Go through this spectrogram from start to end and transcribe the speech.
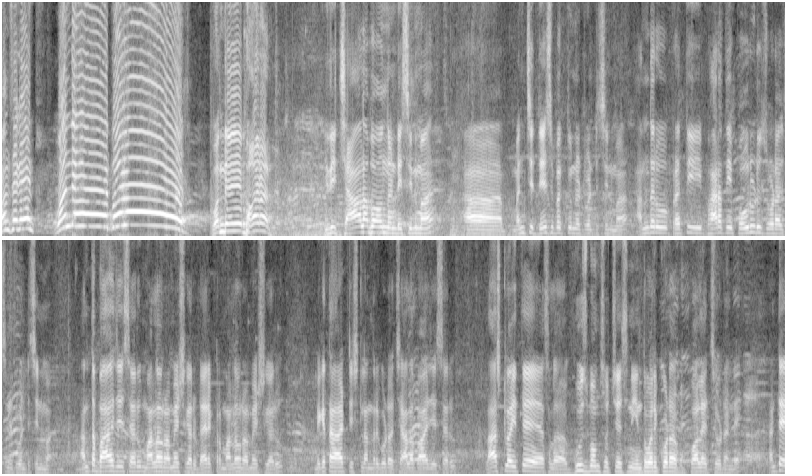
once again Vande Bharat! Vande Bharat! ఇది చాలా బాగుందండి సినిమా. మంచి దేశభక్తి ఉన్నటువంటి సినిమా. అందరూ ప్రతి భారతీయ పౌరుడు చూడాల్సినటువంటి సినిమా. అంత బాగా చేశారు మల్లం రమేష్ గారు డైరెక్టర్ మల్లం రమేష్ గారు. మిగతా ఆర్టిస్టులు అందరూ కూడా చాలా బాగా చేశారు. లాస్ట్లో అయితే అసలు గూజ్ బంప్స్ వచ్చేసినాయి. ఇంతవరకు కూడా పోలేదు చూడండి. అంటే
